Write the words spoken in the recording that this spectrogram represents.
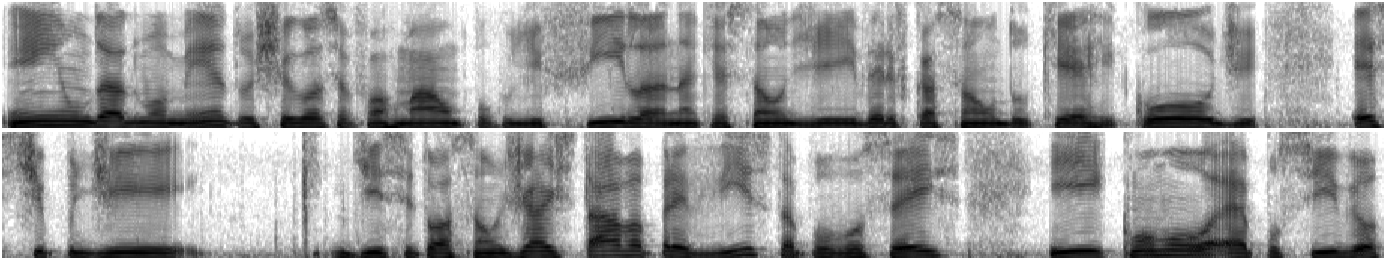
Em um dado momento, chegou a formar um pouco de fila na questão de verificação do QR Code. Esse tipo de, de situação já estava prevista por vocês e como é possível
